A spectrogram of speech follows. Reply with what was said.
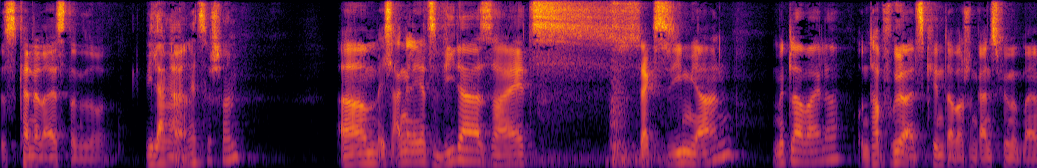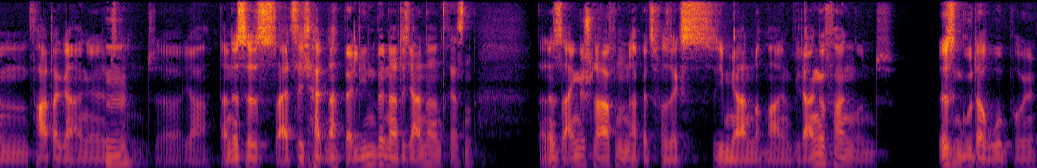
ist keine Leistung so. Wie lange ja. angelst du schon? Ähm, ich angel jetzt wieder seit sechs, sieben Jahren mittlerweile und habe früher als Kind aber schon ganz viel mit meinem Vater geangelt. Mhm. Und äh, ja, dann ist es, als ich halt nach Berlin bin, hatte ich andere Interessen. Dann ist es eingeschlafen und habe jetzt vor sechs, sieben Jahren nochmal wieder angefangen und ist ein guter Ruhepol.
